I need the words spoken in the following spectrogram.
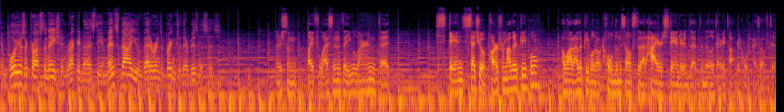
Employers across the nation recognize the immense value veterans bring to their businesses. There's some life lessons that you learn that stand, set you apart from other people. A lot of other people don't hold themselves to that higher standard that the military taught me to hold myself to.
